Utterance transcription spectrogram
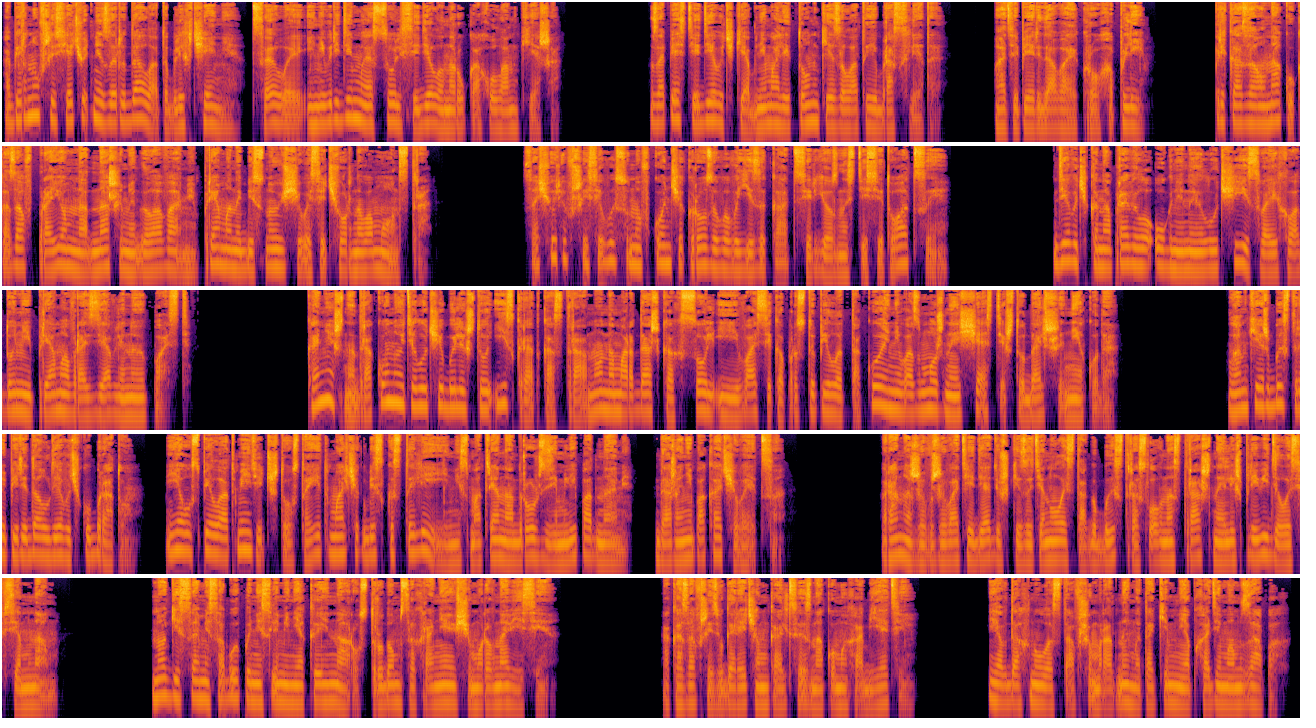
Обернувшись, я чуть не зарыдала от облегчения. Целая и невредимая соль сидела на руках у Ланкеша. Запястья девочки обнимали тонкие золотые браслеты. «А теперь давай, кроха, пли», — приказал Нак, указав проем над нашими головами, прямо на беснующегося черного монстра. Сощурившись и высунув кончик розового языка от серьезности ситуации, Девочка направила огненные лучи из своих ладоней прямо в разъявленную пасть. Конечно, дракону эти лучи были что искры от костра, но на мордашках Соль и Ивасика проступило такое невозможное счастье, что дальше некуда. Ланкеш быстро передал девочку брату. Я успела отметить, что стоит мальчик без костылей, и, несмотря на дрожь земли под нами, даже не покачивается. Рана же в животе дядюшки затянулась так быстро, словно страшное лишь привиделось всем нам — Ноги сами собой понесли меня к Эйнару, с трудом сохраняющему равновесие. Оказавшись в горячем кольце знакомых объятий, я вдохнула ставшим родным и таким необходимым запах.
